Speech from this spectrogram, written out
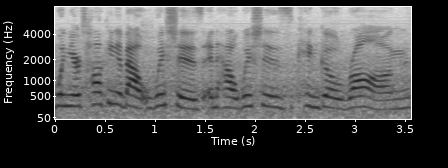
when you're talking about wishes and how wishes can go wrong,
